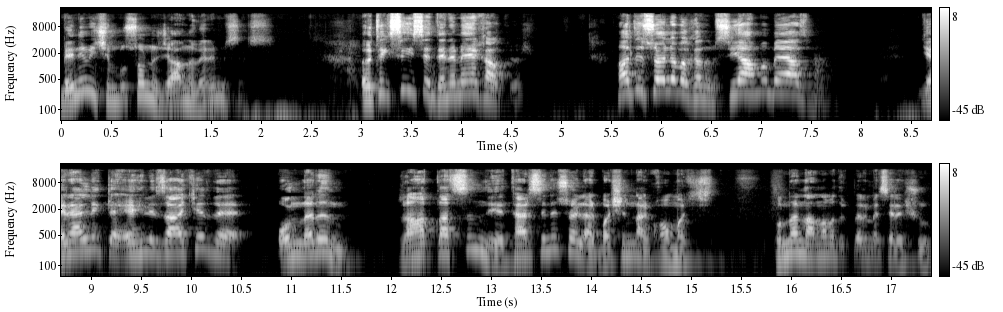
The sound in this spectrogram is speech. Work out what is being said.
Benim için bu sorunun cevabını verir misiniz? Ötekisi ise denemeye kalkıyor. Hadi söyle bakalım siyah mı beyaz mı? Genellikle ehli zakir de onların rahatlatsın diye tersini söyler başından kovmak için. Bunların anlamadıkları mesele şu.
